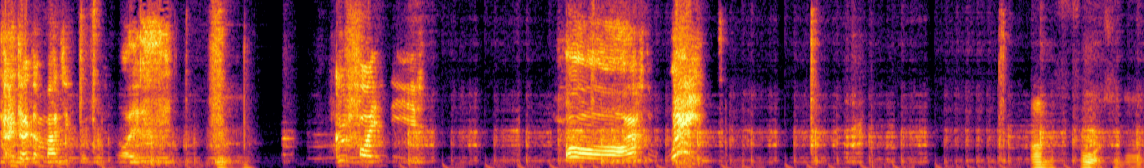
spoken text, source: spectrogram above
I like the magic butterflies. Mm. Good fight indeed. Oh, I have to wait. Unfortunate.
